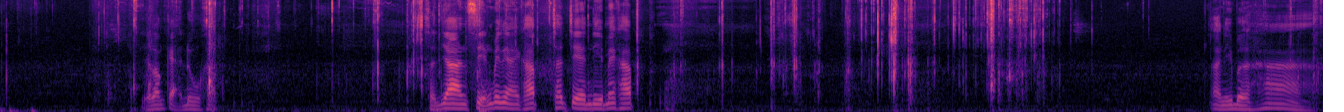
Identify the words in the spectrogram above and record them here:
3 เดี๋ยวลองแกะดูครับ สัญญาณเสียงเป็นไงครับ ชัดเจนดีไหมครับ อันนี้เบอร์ 5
